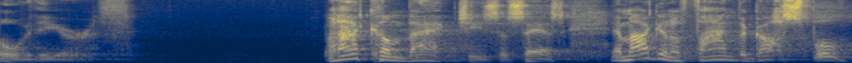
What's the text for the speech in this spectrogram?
over the earth? When I come back, Jesus says, am I going to find the gospel?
